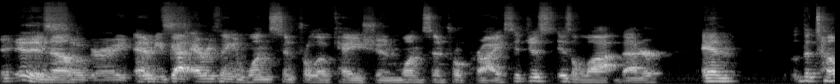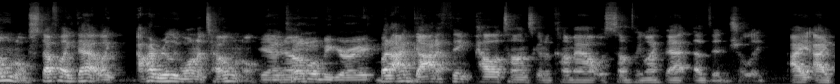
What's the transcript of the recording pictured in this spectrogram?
It it is You know, so great. and It's- you've got everything in one central location, one central price. It just is a lot better. And the tonal stuff like that, like I really want a tonal. yeah, you know? tone will be great. But I gotta think Peloton's gonna come out with something like that eventually. I, I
